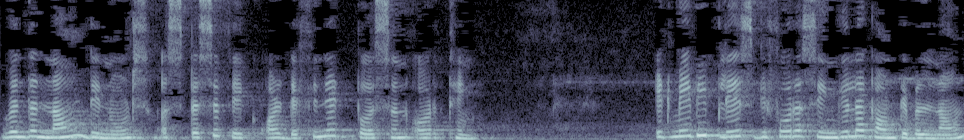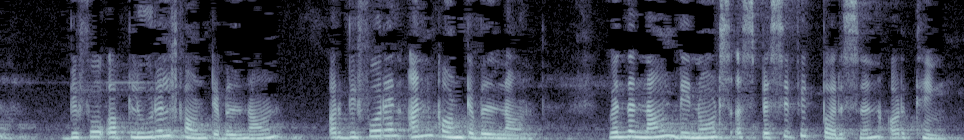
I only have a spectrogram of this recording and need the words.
when the noun denotes a specific or definite person or thing. It may be placed before a singular countable noun, before a plural countable noun, or before an uncountable noun when the noun denotes a specific person or thing.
